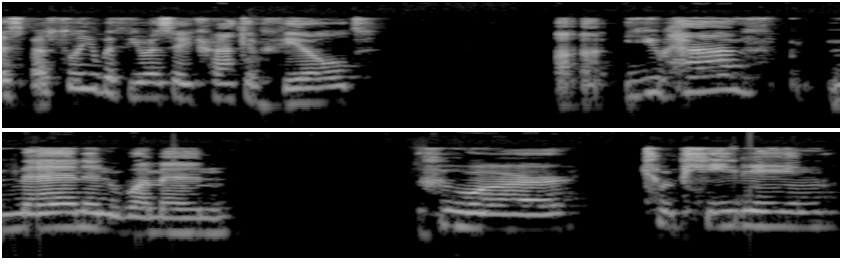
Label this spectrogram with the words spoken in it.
especially with USA Track and Field, uh, you have men and women who are competing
